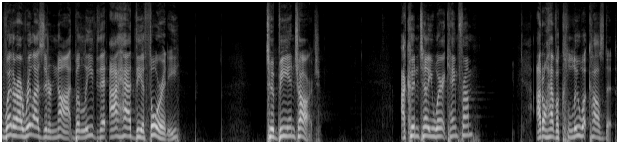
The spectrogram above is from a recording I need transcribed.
whether I realized it or not, believed that I had the authority to be in charge. I couldn't tell you where it came from. I don't have a clue what caused it.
